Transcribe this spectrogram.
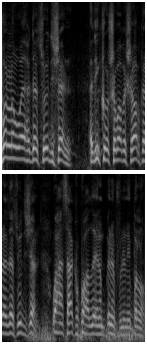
Ballan waay haddaad soo dishaan adinkoo shabaaba shabaab kale haddaad soo dishaan waxaan saaka ku hadlay inaan fulinay ballan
